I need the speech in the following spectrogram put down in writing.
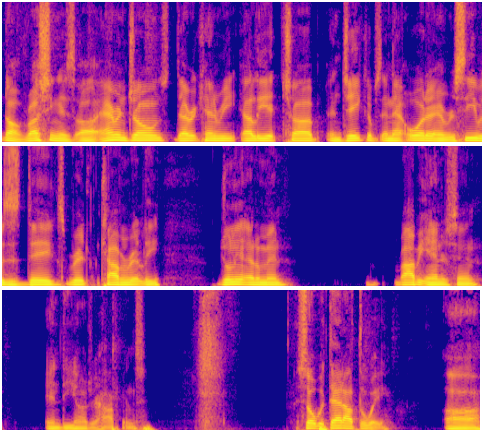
No, rushing is uh, Aaron Jones, Derrick Henry, Elliott, Chubb, and Jacobs in that order. And receivers is Diggs, Calvin Ridley, Julian Edelman, Robbie Anderson, and DeAndre Hopkins. So with that out the way, uh,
